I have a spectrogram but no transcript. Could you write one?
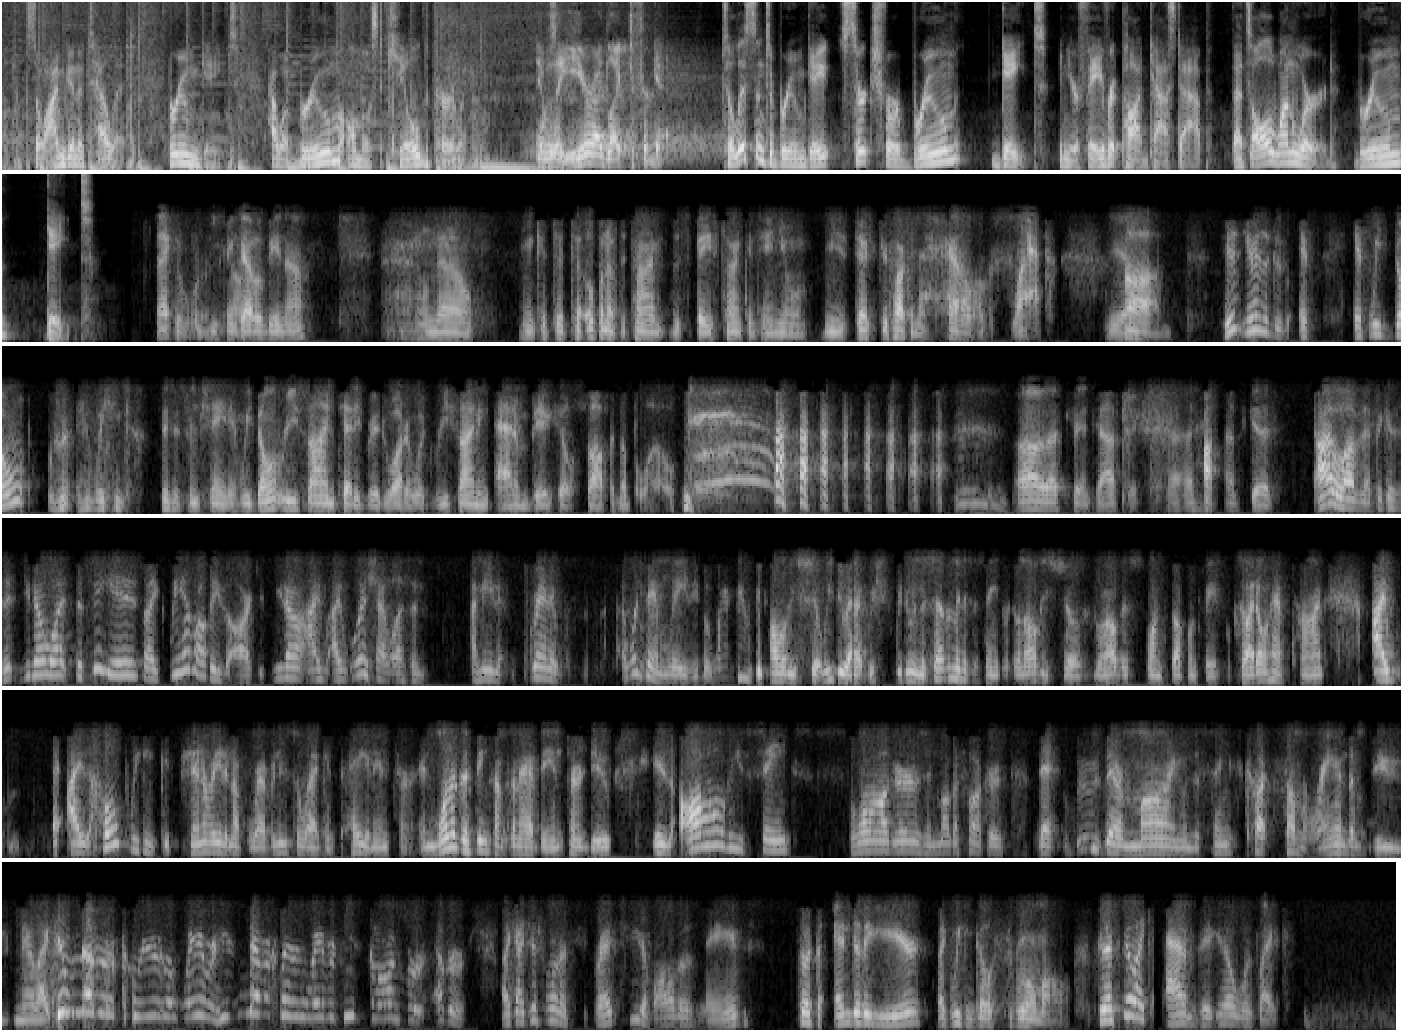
so I'm going to tell it. Broomgate How a Broom Almost Killed Curling. It was a year I'd like to forget. To listen to Broomgate, search for Broomgate in your favorite podcast app. That's all one word Broomgate. That could work. You think Um, that would be enough? I don't know. I mean, to to open up the time, the space time continuum. I mean, you're you're talking a hell of a slap. Yeah. Um, here's, here's a good. If if we don't, if we this is from Shane. If we don't re-sign Teddy Bridgewater, would re-signing Adam Bighill soften the blow? oh, that's fantastic. Uh, that's good. I love that because it, you know what the thing is like we have all these arguments. You know, I I wish I wasn't. I mean, granted, I wouldn't say I'm lazy, but we do all these shows. We do we we're doing the seven minutes of things. We're doing all these shows. We're doing all this fun stuff on Facebook. So I don't have time. I I hope we can get, generate enough revenue so I can pay an intern. And one of the things I'm going to have the intern do is all these Saints bloggers and motherfuckers that lose their mind when the Saints cut some random dude and they're like, he'll never clear the waiver. He's never clearing waivers. He's gone forever. Like I just want a spreadsheet of all those names. So at the end of the year, like we can go through them all. Because I feel like Adam Bighill was like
